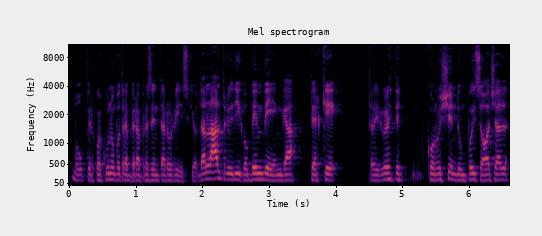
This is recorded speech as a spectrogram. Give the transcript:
boh, per qualcuno potrebbe rappresentare un rischio, dall'altro io dico ben venga perché tra virgolette, conoscendo un po' i social,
